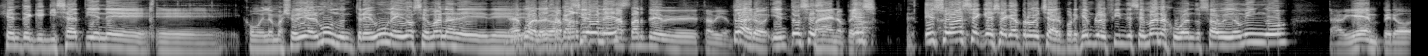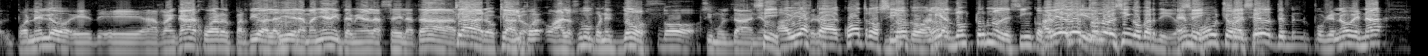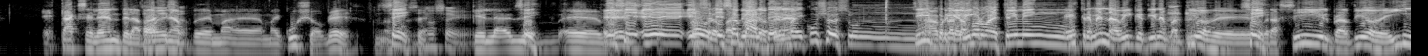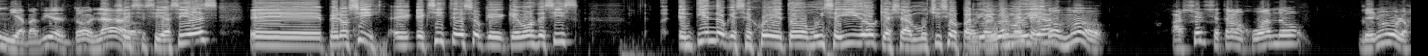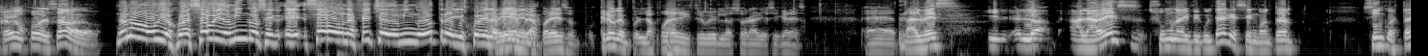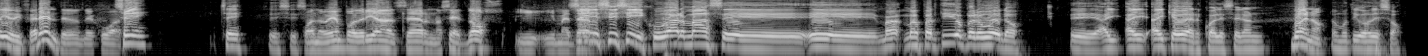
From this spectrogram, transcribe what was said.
Gente que quizá tiene, eh, como en la mayoría del mundo, entre una y dos semanas de, de- De acuerdo, de esa parte, vacaciones. esa parte eh, está bien. Claro, y entonces Bueno, pero- es- eso hace que haya que aprovechar. Por ejemplo, el fin de semana jugando sábado y domingo. Está bien, pero ponerlo, eh, eh, arrancar a jugar partido a las 10 de la mañana y terminar a las 6 de la tarde. Claro, claro. Y o a lo sumo poner dos, Dos. simultáneos. Sí. Había Pero hasta cuatro o cinco. dos- ¿no? Había dos turnos de cinco Había dos partidos. turnos de cinco partidos. Es sí, mucho, sí, te- porque no ves nada. Está excelente la página de Ma- eh, Maicuyo, ¿qué es? No, Sí. sé. No sé. Que la, Sí. eh, Es, eh, es- esa partidos parte, tenés. eh, Maicuyo es un- Sí, una vi- plataforma de streaming. Es tremenda, vi que tiene partidos de Sí. Brasil, partidos de India, partidos de todos lados. Sí, sí, sí, así es. Eh, pero sí, eh, existe eso que, que vos decís. Entiendo que se juegue todo muy seguido, que haya muchísimos partidos al mismo día. De todos modos, ayer ya estaban jugando de nuevo los que habían jugado el sábado. No, no, obvio, juega sábado y domingo, se- eh, sábado una fecha, domingo otra y el jueves la bien, primera. pero por eso, creo que los podés distribuir los horarios si querés. Eh, tal vez, y lo- a la vez suma una dificultad que es encontrar cinco estadios diferentes donde jugar. Sí, sí, sí, sí. sí. Cuando bien podrían ser, no sé, dos y, y meter. Sí, sí, sí, jugar más, eh, eh, más, más partidos, pero bueno, eh, hay, hay, hay que ver cuáles serán Bueno, los motivos de eso.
